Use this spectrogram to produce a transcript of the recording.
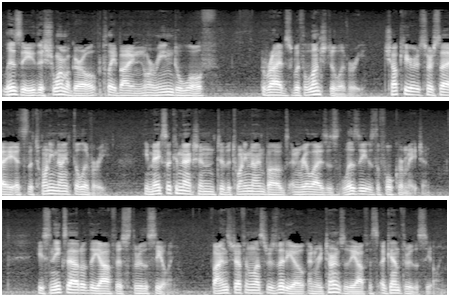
Lizzie, the shawarma girl, played by Noureen DeWulf, arrives with a lunch delivery. Chuck hears her say it's the 29th delivery. He makes a connection to the 29 bugs and realizes Lizzie is the Fulcrum agent. He sneaks out of the office through the ceiling finds Jeff and Lester's video, and returns to the office again through the ceiling.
